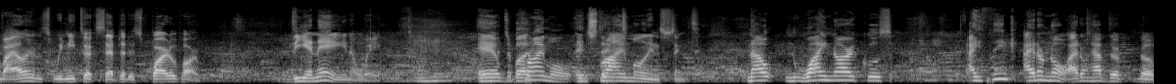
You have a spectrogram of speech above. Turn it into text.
violence. We need to accept it as part of our DNA in a way. it's a primal It's instinct. primal instinct. Now, why Narcos? I think I don't know. I don't have the the,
